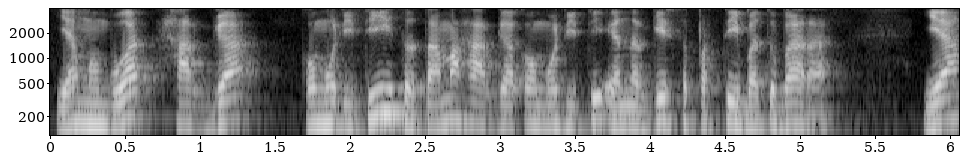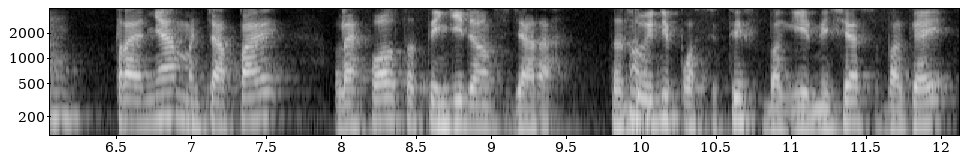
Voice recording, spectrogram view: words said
yang membuat harga komoditi, terutama harga komoditi energi seperti batu bara, yang trennya mencapai level tertinggi dalam sejarah. Tentu oh. ini positif bagi Indonesia sebagai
